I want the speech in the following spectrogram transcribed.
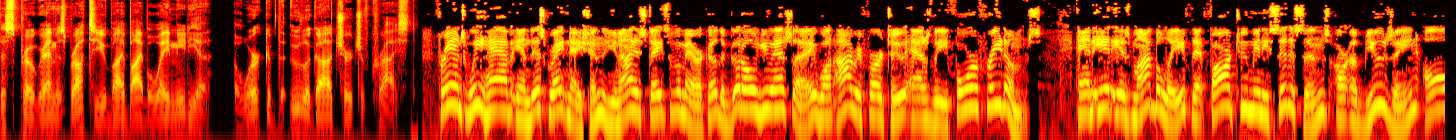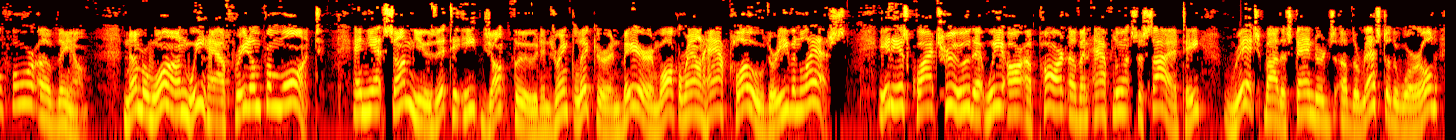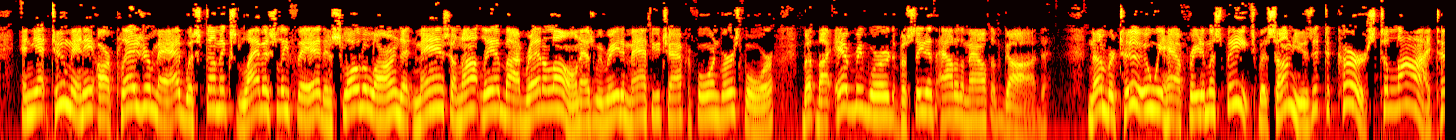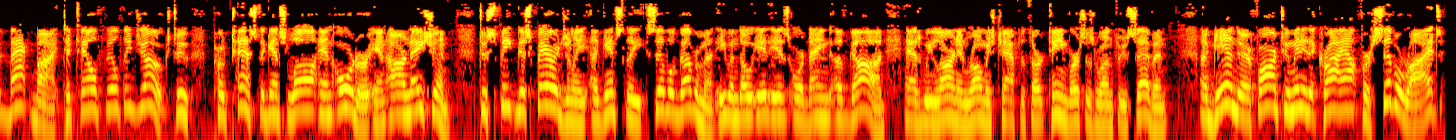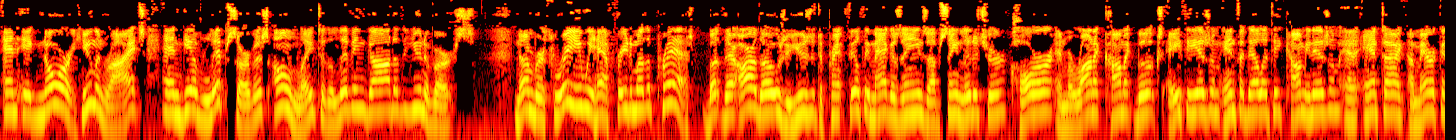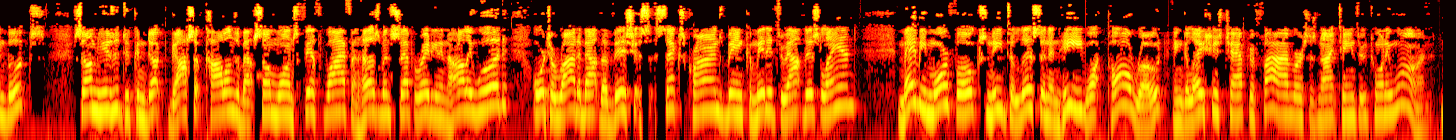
This program is brought to you by Bible Way Media, a work of the Ulaga Church of Christ. Friends, we have in this great nation, the United States of America, the good old USA, what I refer to as the four freedoms. And it is my belief that far too many citizens are abusing all four of them. Number one, we have freedom from want. And yet some use it to eat junk food and drink liquor and beer and walk around half clothed or even less. It is quite true that we are a part of an affluent society, rich by the standards of the rest of the world, and yet too many are pleasure mad with stomachs lavishly fed and slow to learn that man shall not live by bread alone, as we read in Matthew chapter 4 and verse 4, but by every word that proceedeth out of the mouth of God. Number two, we have freedom of speech, but some use it to curse, to lie, to backbite, to tell filthy jokes, to protest against law and order in our nation, to speak disparagingly against the civil government, even though it is ordained of God, as we learn in Romans chapter 13, verses 1 through 7. Again, there are far too many that cry out for civil rights and ignore human rights and give lip service only to the living God of the universe. Number three, we have freedom of the press, but there are those who use it to print filthy magazines, obscene literature, horror and moronic comic books, atheism, infidelity, communism, and anti American books. Some use it to conduct gossip columns about someone's fifth wife and husband separating in Hollywood, or to write about the vicious sex crimes being committed throughout this land. Maybe more folks need to listen and heed what Paul wrote in Galatians chapter 5 verses 19 through 21.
